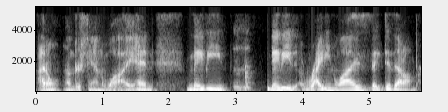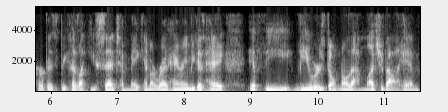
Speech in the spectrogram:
I don't understand why. And maybe mm-hmm. Maybe writing wise they did that on purpose because like you said to make him a red herring because hey if the viewers don't know that much about him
